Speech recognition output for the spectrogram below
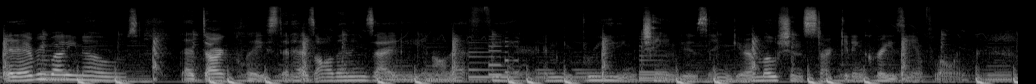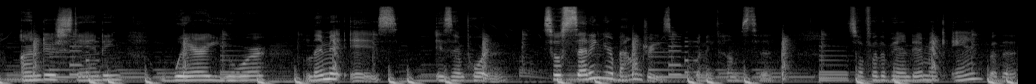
But everybody knows that dark place that has all that anxiety and all that fear, and your breathing changes and your emotions start getting crazy and flowing. Understanding where your limit is is important. So, setting your boundaries when it comes to so for the pandemic and for the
